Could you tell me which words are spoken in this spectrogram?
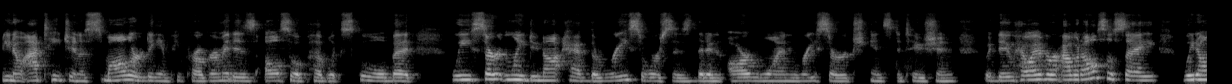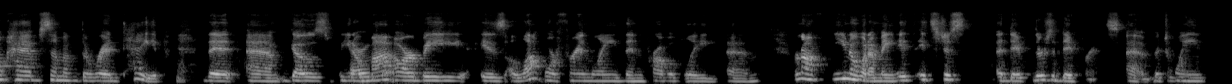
you know, I teach in a smaller DNP program. It is also a public school, but we certainly do not have the resources that an R1 research institution would do. However, I would also say we don't have some of the red tape that um, goes, you know, my IRB is a lot more friendly than probably, um, or not, you know what I mean? It, it's just, a diff- there's a difference uh, mm-hmm. between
